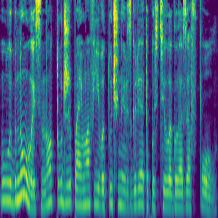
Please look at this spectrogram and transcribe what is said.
Улыбнулась, но тут же, поймав его тучный взгляд, опустила глаза в пол.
